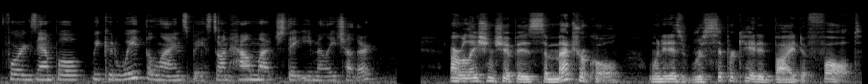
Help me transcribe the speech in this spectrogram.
For example, we could weight the lines based on how much they email each other. A relationship is symmetrical when it is reciprocated by default.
